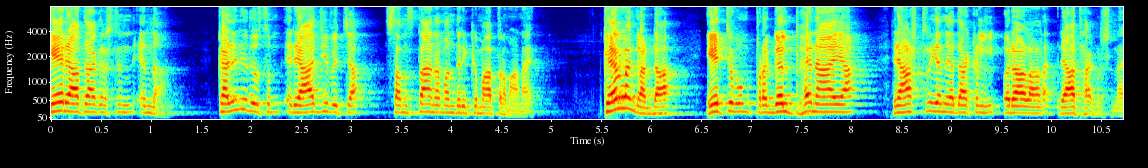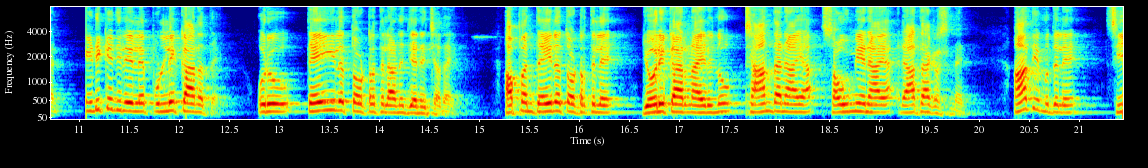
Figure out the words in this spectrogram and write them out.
കെ രാധാകൃഷ്ണൻ എന്ന കഴിഞ്ഞ ദിവസം രാജിവെച്ച സംസ്ഥാന മന്ത്രിക്ക് മാത്രമാണ്. കേരളം കണ്ട ഏറ്റവും പ്രഗത്ഭനായ രാഷ്ട്രീയ നേതാക്കളിൽ ഒരാളാണ് രാധാകൃഷ്ണൻ. ഇടുക്കി ജില്ലയിലെ പുള്ളിക്കാനത്തെ ഒരു തേയിലത്തോട്ടത്തിലാണ് ജനിച്ചത്. അപ്പൻ തേയിലത്തോട്ടത്തിലെ ജോലിക്കാരനായിരുന്നു ശാന്തനായ സൗമ്യനായ രാധാകൃഷ്ണൻ. ആദ്യം മുതലേ സി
